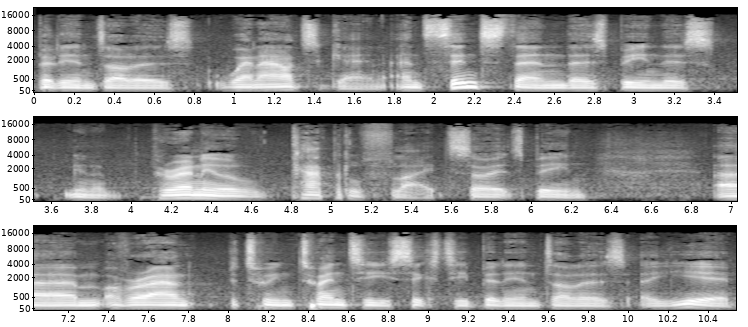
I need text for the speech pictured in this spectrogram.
billion dollars, went out again. And since then, there's been this, you know, perennial capital flight. So it's been um, of around between 20, 60 billion dollars a year.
